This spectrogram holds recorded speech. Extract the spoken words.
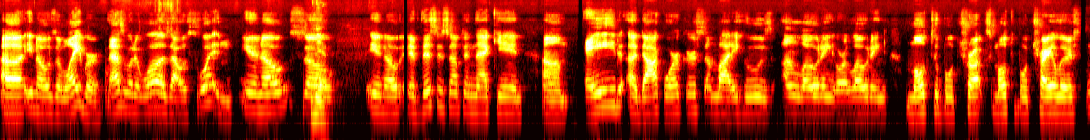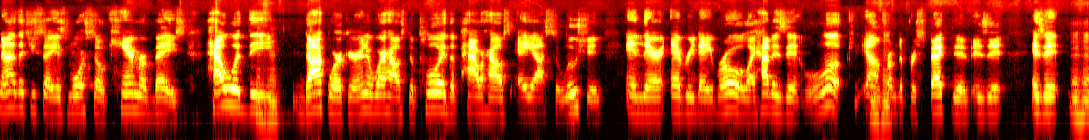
Uh, you know, it was a labor. That's what it was. I was sweating, you know. So yeah you know, if this is something that can um, aid a dock worker, somebody who's unloading or loading multiple trucks, multiple trailers. Now that you say it's more so camera based, how would the mm-hmm. dock worker in a warehouse deploy the Powerhouse AI solution in their everyday role? Like, how does it look um, mm-hmm. from the perspective? Is it is it mm-hmm.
